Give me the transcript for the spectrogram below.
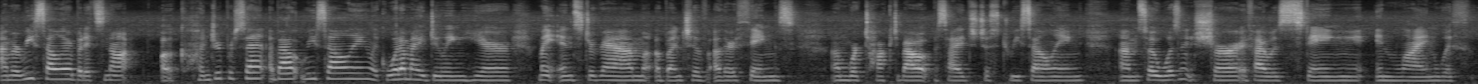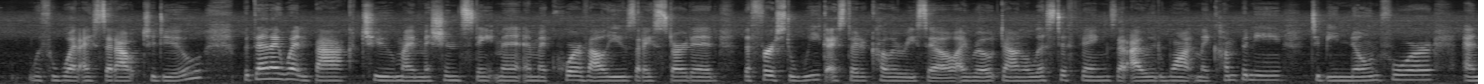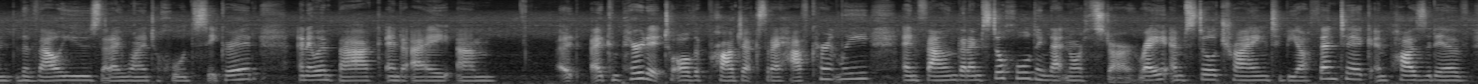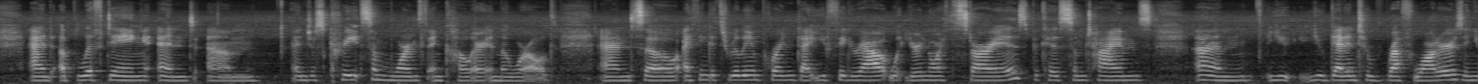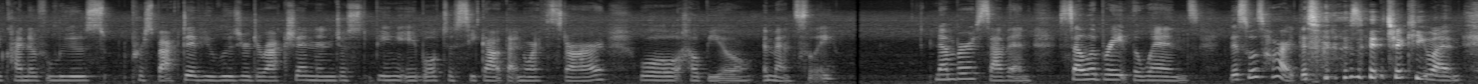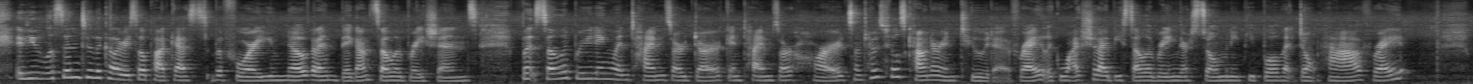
I'm a reseller, but it's not a hundred percent about reselling. Like, what am I doing here? My Instagram, a bunch of other things um, were talked about besides just reselling. Um, so I wasn't sure if I was staying in line with with what I set out to do. But then I went back to my mission statement and my core values that I started the first week I started Color Resale. I wrote down a list of things that I would want my company to be known for and the values that I wanted to hold sacred. And I went back and I um, I, compared it to all the projects that I have currently and found that I'm still holding that North Star, right? I'm still trying to be authentic and positive and uplifting and, um, and just create some warmth and color in the world. And so I think it's really important that you figure out what your North Star is because sometimes um, you, you get into rough waters and you kind of lose perspective, you lose your direction, and just being able to seek out that North Star will help you immensely. Number seven, celebrate the wins. This was hard. This was a tricky one. If you've listened to the Color Resale podcast before, you know that I'm big on celebrations. But celebrating when times are dark and times are hard sometimes feels counterintuitive, right? Like, why should I be celebrating? There's so many people that don't have, right?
